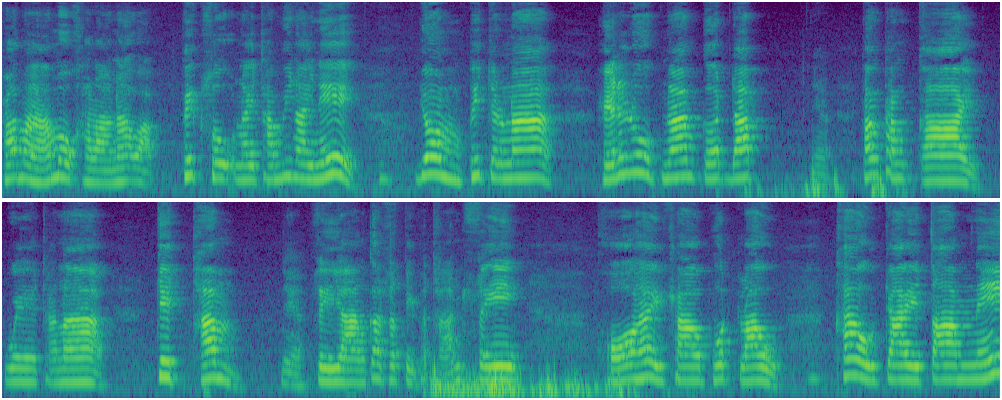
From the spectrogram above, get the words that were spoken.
พระมหาโมคคลลานะว่าภิกษุในธรรมวินัยนี้ ย่อมพิจารณา เห็นรูปนามเกิดดับเนี่ยทั้งทางกายเวทนา จิตธรรมเนี่ยสี่อย่างก็สติปัฏฐานสี่ ขอให้ชาวพุทธเราเข้าใจตามนี้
